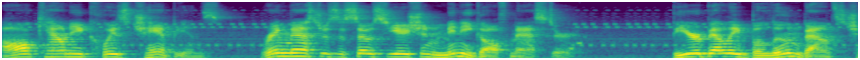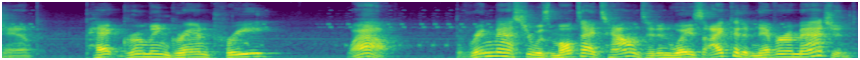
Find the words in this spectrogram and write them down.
All-County Quiz Champions, Ringmasters Association Mini Golf Master, Beer Belly Balloon Bounce Champ, Pet Grooming Grand Prix. Wow, the Ringmaster was multi-talented in ways I could have never imagined.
